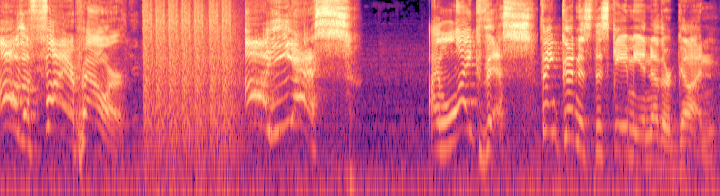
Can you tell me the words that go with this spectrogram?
Oh, the firepower. Oh, yes. I like this. Thank goodness this gave me another gun.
